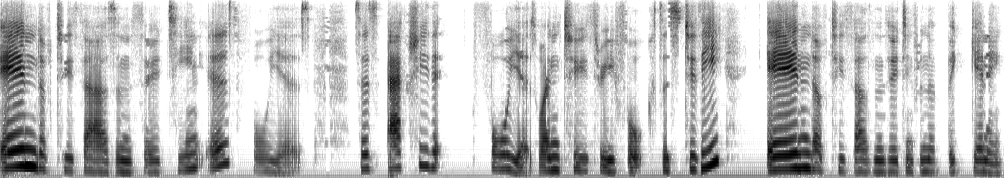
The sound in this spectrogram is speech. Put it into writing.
end of 2013 is four years. So it's actually the four years, one, two, three, four, because it's to the end of 2013 from the beginning.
